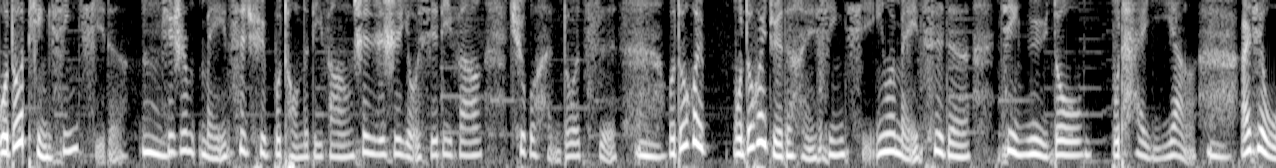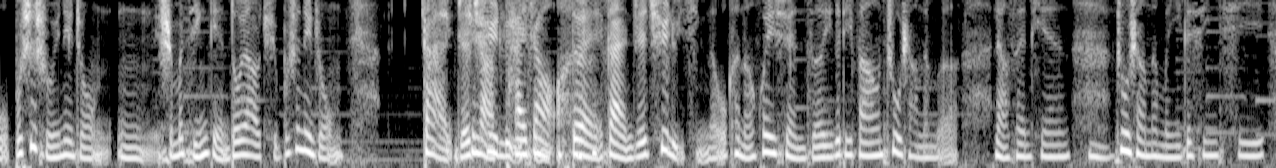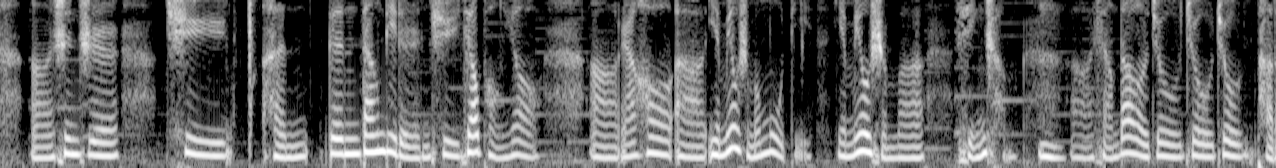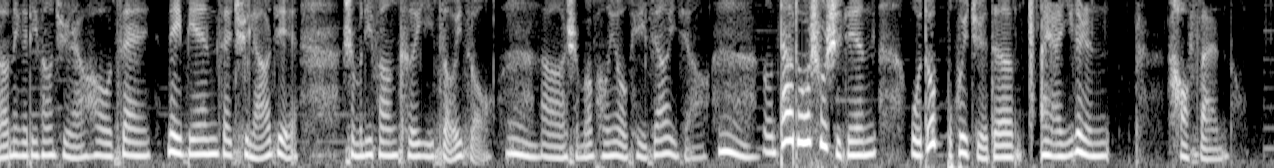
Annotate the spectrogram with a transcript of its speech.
我都挺新奇的。嗯。其实每一次去不同的地方，甚至是有些地方去过很多次，嗯。我都会我都会觉得很新奇，因为每一次的境遇都不太一样，嗯。而且我不是属于那种嗯什么景点都要去，不是那种。赶着去拍照。对，赶着去旅行的，我可能会选择一个地方住上那么两三天，嗯。住上那么一个星期，嗯、甚至去很跟当地的人去交朋友，啊、然后啊、呃也没有什么目的，也没有什么行程，嗯。啊，想到了就就就跑到那个地方去，然后在那边再去了解什么地方可以走一走，嗯。啊、什么朋友可以交一交。嗯。嗯，大多数时间我都不会觉得，哎呀，一个人好烦，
